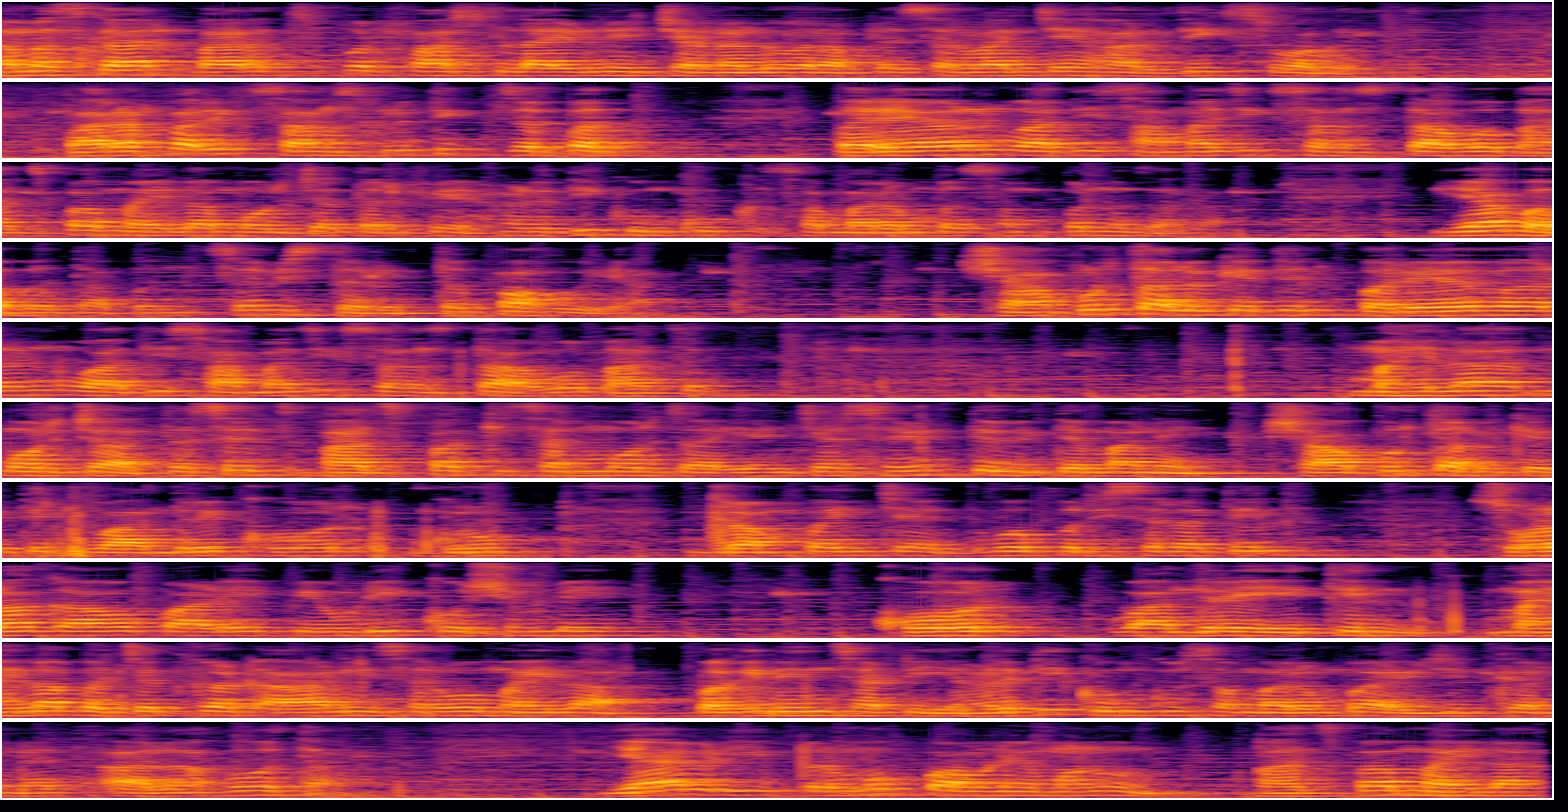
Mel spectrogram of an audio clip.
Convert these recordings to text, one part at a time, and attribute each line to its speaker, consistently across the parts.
Speaker 1: नमस्कार Bharat superfast live news चॅनलवर आपले सर्वांचे हार्दिक स्वागत. पारंपरिक सांस्कृतिक जपत पर्यावरणवादी सामाजिक संस्था व भाजपा महिला मोर्चातर्फे हळदी कुंकू समारंभ संपन्न झाला. याबाबत आपण सविस्तर वृत्त पाहूया. शहापूर तालुक्यातील पर्यावरणवादी सामाजिक संस्था व भाजप महिला मोर्चा तसेच भाजपा किसान मोर्चा यांच्या संयुक्त विद्यमाने शहापूर तालुक्यातील वांद्रे खोर ग्रुप ग्रामपंचायत व परिसरातील सोळा गाव पाडे पिवडी कोशिंबे खोर वांद्रे येथील महिला बचत गट आणि सर्व महिला भगिनींसाठी हळदी कुंकू समारंभ आयोजित करण्यात आला होता. यावेळी प्रमुख पाहुणे म्हणून भाजपा महिला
